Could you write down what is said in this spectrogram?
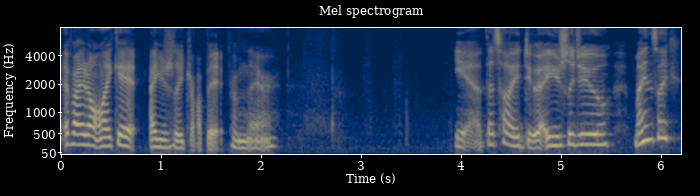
If I don't like it, I usually drop it from there. yeah, that's how I do it. I usually do mine's like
